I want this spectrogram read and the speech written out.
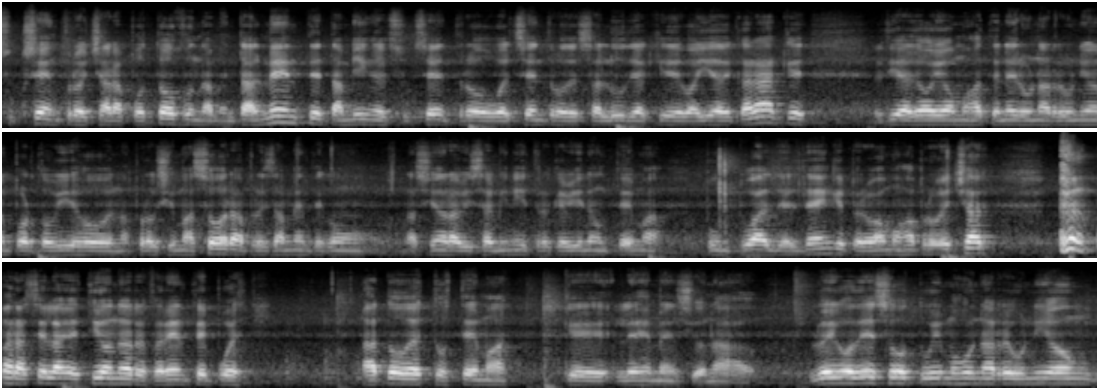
subcentro de Charapotó fundamentalmente, también el subcentro o el centro de salud de aquí de Bahía de Caracas. El día de hoy vamos a tener una reunión en Puerto Viejo en las próximas horas, precisamente con la señora viceministra que viene a un tema puntual del dengue, pero vamos a aprovechar para hacer las gestiones referentes pues, a todos estos temas que les he mencionado. Luego de eso tuvimos una reunión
